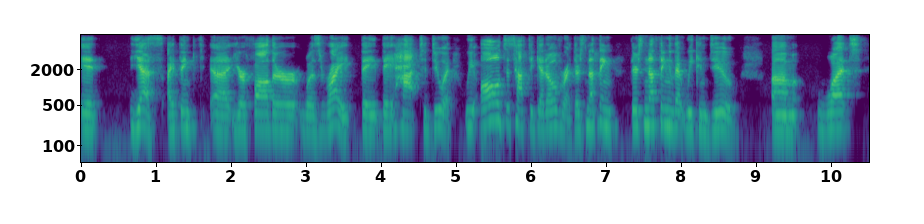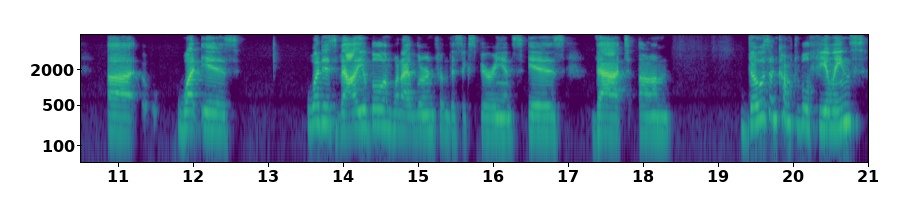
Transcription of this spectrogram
it yes i think uh, your father was right. They they had to do it. We all just have to get over it. There's nothing there's nothing that we can do. Um, what uh, what is what is valuable and what i learned from this experience is that um, those uncomfortable feelings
